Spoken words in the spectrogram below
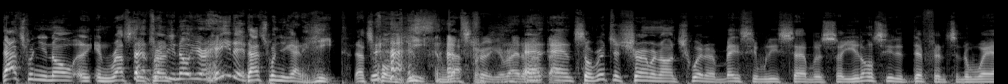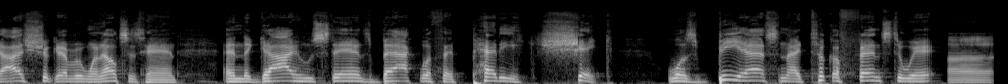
That's when you know uh, in wrestling That's when you know you're hated. That's when you got heat. That's called Yes, heat in that's wrestling. true. You're right about and, that. And so Richard Sherman on Twitter, basically what he said was, "So you don't see the difference in the way I shook everyone else's hand, and the guy who stands back with a petty shake was BS, and I took offense to it." Uh,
